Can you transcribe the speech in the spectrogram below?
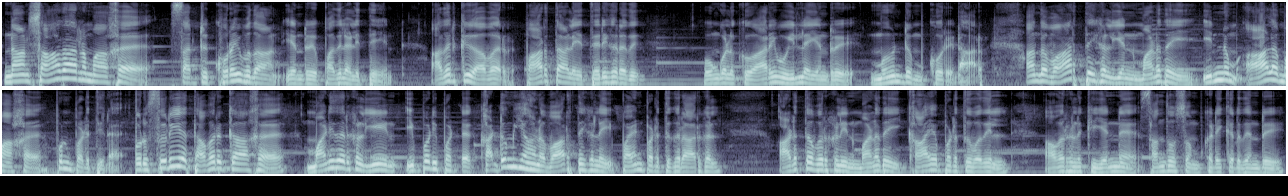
நான் சாதாரணமாக சற்று குறைவுதான் என்று பதிலளித்தேன். அதற்கு அவர் பார்த்தாலே தெரிகிறது. உங்களுக்கு அறிவு இல்லை என்று மீண்டும் கூறினார். அந்த வார்த்தைகள் என் மனதை இன்னும் ஆழமாக புண்படுத்தின. ஒரு சிறிய தவறுக்காக மனிதர்கள் ஏன் இப்படிப்பட்ட கடுமையான வார்த்தைகளை பயன்படுத்துகிறார்கள்? அடுத்தவர்களின் மனதை காயப்படுத்துவதில் அவர்களுக்கு என்ன சந்தோஷம் கிடைக்கிறது என்று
